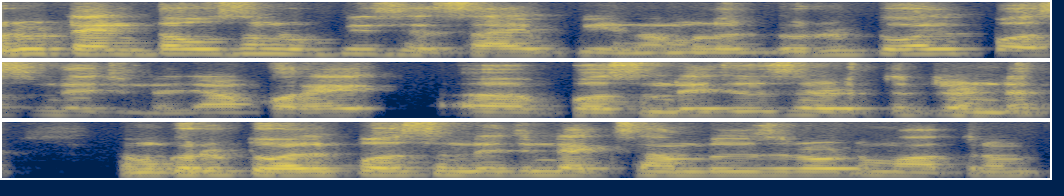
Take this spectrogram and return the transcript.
ഒരു ten thousand rupees S I P നമ്മൾ ഒരു ട്വൽവ് പെർസെന്റേജ് ഉണ്ട്. ഞാൻ കുറെ പെർസെന്റേജസ് എടുത്തിട്ടുണ്ട്. നമുക്കൊരു ട്വൽവ് പെർസെന്റേജിന്റെ എക്സാമ്പിൾസിലോട്ട് മാത്രം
